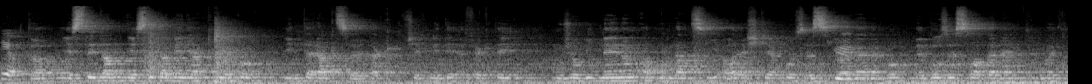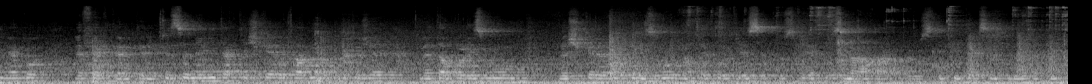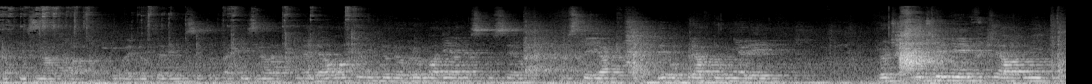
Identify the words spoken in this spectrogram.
Jo? Ta, jestli, tam, jestli tam je nějaký jako interakce, tak všechny ty efekty můžou být nejenom abundancí, ale ještě jako zesílené hmm. nebo, nebo zeslabené tímhle tím jako efektem, který přece není tak těžké odhadnout, protože metabolismu veškerého hmyzu na teplotě se prostě jako zná a růsty kytek se to taky, taky znát a u endotermu se to taky zná. Nedával to nikdo dohromady a neskusil prostě jak by opravdu měli proč, proč by měli třeba mít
